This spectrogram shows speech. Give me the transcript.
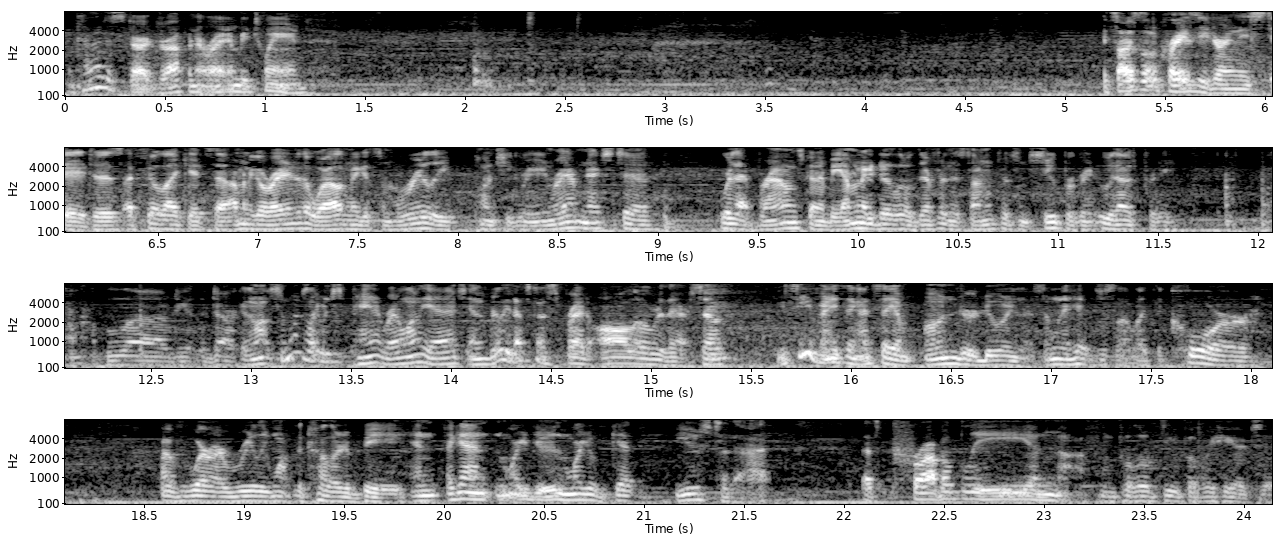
and kind of just start dropping it right in between. It's always a little crazy during these stages. I feel like it's, uh, I'm gonna go right into the I'm gonna get some really punchy green right up next to where that brown's gonna be. I'm gonna do a little different this time. I'm gonna put some super green. Ooh, that's pretty. Love to the dark. And sometimes I just paint right on the edge, and really that's gonna spread all over there. So you see, if anything, I'd say I'm underdoing this. I'm gonna hit just like the core of where I really want the color to be. And again, the more you do, the more you'll get used to that. That's probably enough. I'm put a little deep over here too.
